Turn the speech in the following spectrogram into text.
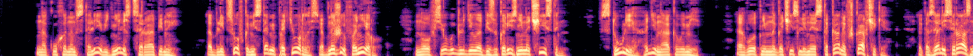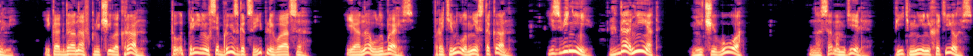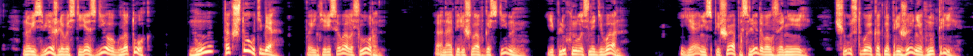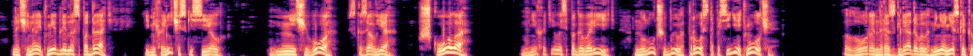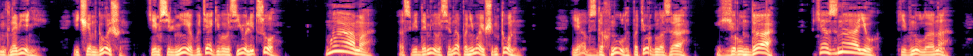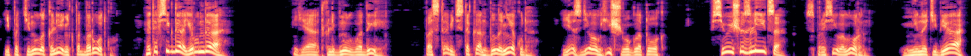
На кухонном столе виднелись царапины, облицовка местами протерлась, обнажив фанеру, но все выглядело безукоризненно чистым, стулья одинаковыми, а вот немногочисленные стаканы в шкафчике оказались разными, и когда она включила кран, тот принялся брызгаться и плеваться. И она, улыбаясь, протянула мне стакан. «Извини, льда нет!» «Ничего!» На самом деле, пить мне не хотелось, но из вежливости я сделал глоток. «Ну, так что у тебя?» — поинтересовалась Лорен. Она перешла в гостиную и плюхнулась на диван. Я не спеша последовал за ней, чувствуя, как напряжение внутри начинает медленно спадать, и механически сел. «Ничего», — сказал я, — «школа». Мне хотелось поговорить, но лучше было просто посидеть молча. Лорен разглядывала меня несколько мгновений, и чем дольше, тем сильнее вытягивалось ее лицо. «Мама!» — осведомилась она понимающим тоном. Я вздохнул и потер глаза. «Ерунда!» «Я знаю!» — кивнула она и подтянула колени к подбородку. «Это всегда ерунда!» Я отхлебнул воды. Поставить стакан было некуда. Я сделал еще глоток. «Все еще злится?» — спросила Лорен. «Не на тебя?»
